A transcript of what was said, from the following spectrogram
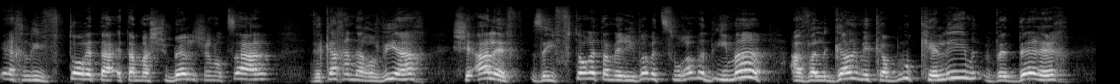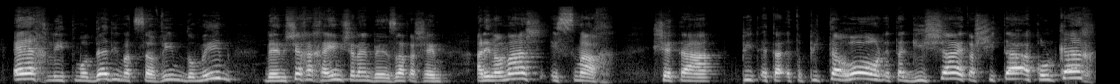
איך לפתור את, ה, את המשבר שנוצר, וככה נרוויח שא', זה יפתור את המריבה בצורה מדהימה, אבל גם הם יקבלו כלים ודרך איך להתמודד עם מצבים דומים בהמשך החיים שלהם בעזרת השם. אני ממש אשמח שאת הפ, את, את הפתרון, את הגישה, את השיטה הכל כך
